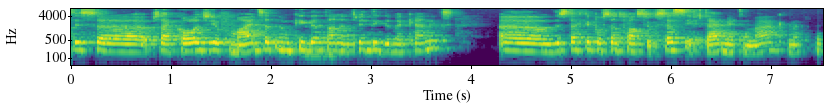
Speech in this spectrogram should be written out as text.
80% is uh, psychology of mindset, noem ik dat dan, en 20% de mechanics. Uh, dus 80% van succes heeft daarmee te maken, met, met,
